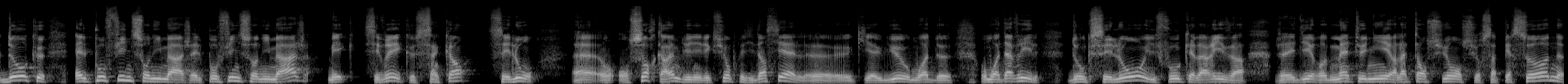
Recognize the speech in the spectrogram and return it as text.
Donc, elle peaufine son image, elle peaufine son image, mais c'est vrai que cinq ans, c'est long. Hein, on, sort quand même d'une élection présidentielle euh, qui a eu lieu au mois de, d'avril. Donc c'est long. Il faut qu'elle arrive à, j'allais dire, maintenir l'attention sur sa personne,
